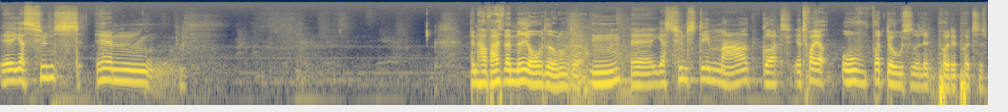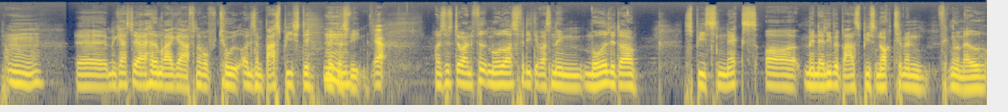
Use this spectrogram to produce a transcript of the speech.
Øh, jeg synes... Øhm, den har jo faktisk været med i overvurderet og undervurderet. Mm. Øh, jeg synes, det er meget godt. Jeg tror, jeg overdosede lidt på det på et tidspunkt. Mm. Øh, min kæreste og jeg havde en række aftener, hvor vi tog ud og ligesom bare spiste det med mm. Mm. svin. Ja. Og jeg synes, det var en fed måde også, fordi det var sådan en måde lidt at spise snacks, og, men alligevel bare spise nok, til man fik noget mad.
